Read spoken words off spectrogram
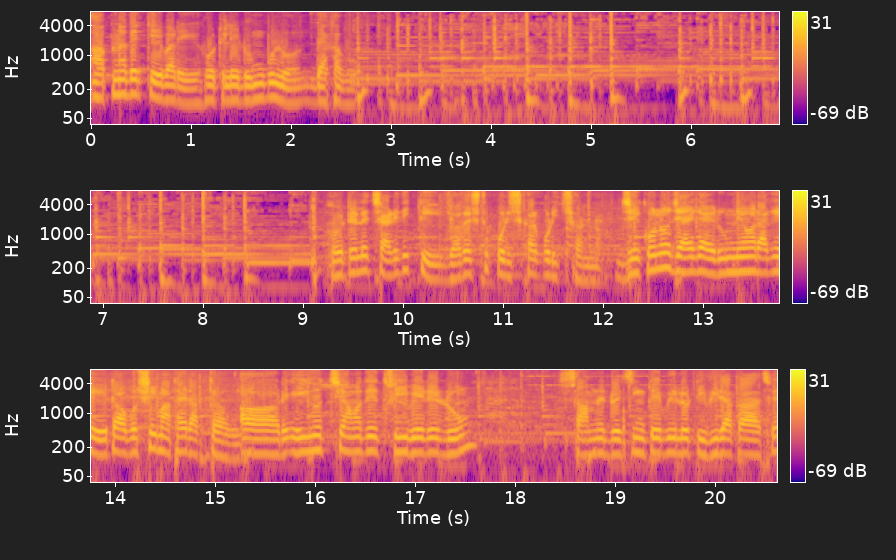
আপনাদেরকে এবারে হোটেলের রুমগুলো দেখাবো। হোটেলের চারিদিকটি যথেষ্ট পরিষ্কার পরিচ্ছন্ন। যে কোনো জায়গায় রুম নেওয়ার আগে এটা অবশ্যই মাথায় রাখতে হবে। আর এই হচ্ছে আমাদের থ্রি বেডের রুম সামনে ড্রেসিং টেবিল ও টিভি রাখা আছে।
